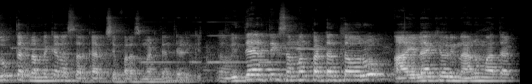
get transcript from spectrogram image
ಸೂಕ್ತ ಕ್ರಮಕ್ಕೆ ನಾವು ಸರ್ಕಾರಕ್ಕೆ ಶಿಫಾರಸು ಮಾಡ್ತೀವಿ ಅಂತ ಹೇಳಿ ವಿದ್ಯಾರ್ಥಿಗೆ ಸಂಬಂಧಪಟ್ಟಂಥವ್ರು ಆ ಇಲಾಖೆಯವ್ರಿಗೆ ನಾನು ಮಾತಾಡ್ತೀನಿ.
